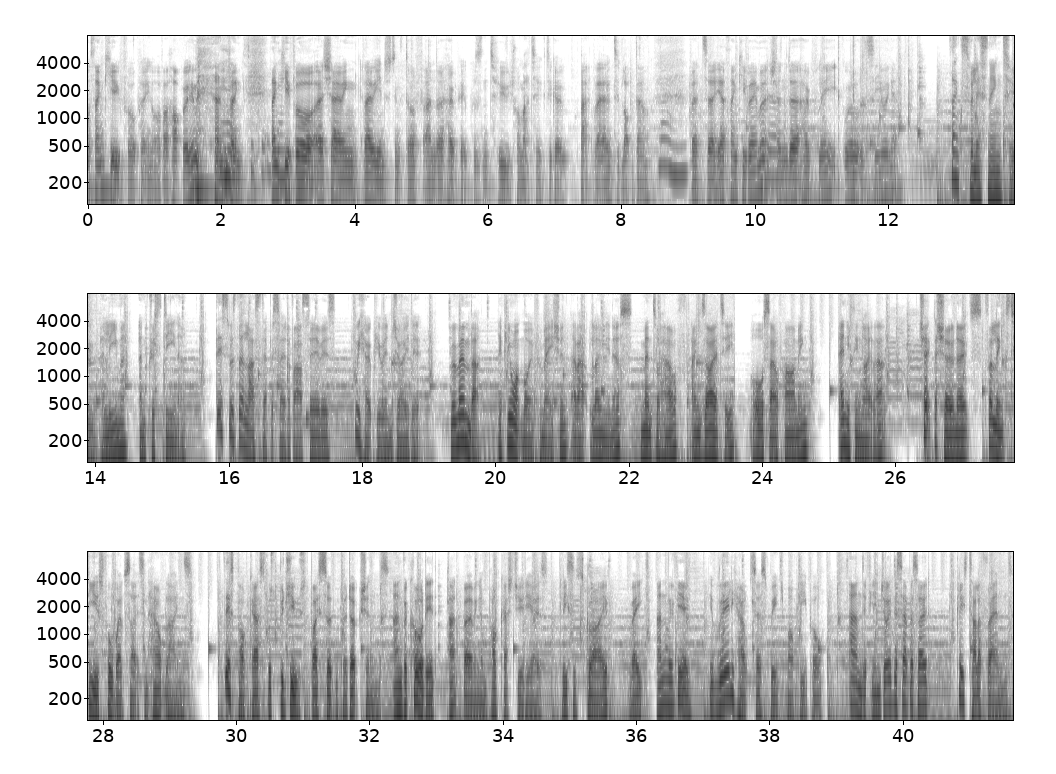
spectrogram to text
Well, thank you for putting out of our hot room, and thank, thank, thank, you for uh, sharing very interesting stuff. And I hope it wasn't too traumatic to go back there to lockdown. No. But uh, yeah, thank you very much, yeah. and uh, hopefully we'll see you again. Thanks for listening to Halima and Christina. This was the last episode of our series. We hope you enjoyed it. Remember, if you want more information about loneliness, mental health, anxiety, or self harming, anything like that, check the show notes for links to useful websites and helplines. This podcast was produced by Sudden Productions and recorded at Birmingham Podcast Studios. Please subscribe, rate, and review. It really helps us reach more people. And if you enjoyed this episode, please tell a friend.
